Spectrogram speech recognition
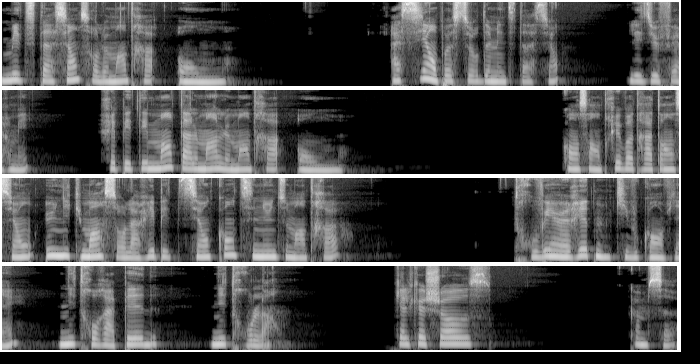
Méditation sur le mantra Om. Assis en posture de méditation, les yeux fermés, répétez mentalement le mantra Om. Concentrez votre attention uniquement sur la répétition continue du mantra. Trouvez un rythme qui vous convient, ni trop rapide, ni trop lent. Quelque chose comme ça.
